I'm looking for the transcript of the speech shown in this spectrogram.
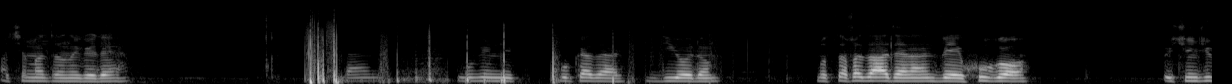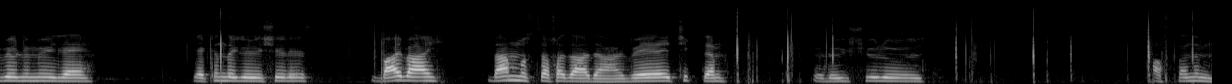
Açılmadığına göre ben bugünlük bu kadar diyorum. Mustafa Zadelen ve Hugo 3. bölümüyle yakında görüşürüz. Bay bay. Ben Mustafa Dağdan ve çıktım. Görüşürüz. Aslanım.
